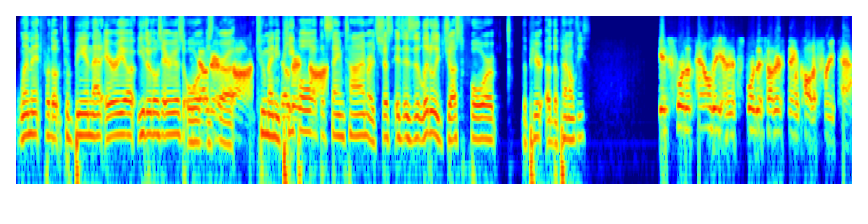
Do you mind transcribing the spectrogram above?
limit for the to be in that area, either those areas, or no, is there a, too many No, people at the same time, or it's just is, is it literally just for the peer uh, the penalties? It's for the penalty, and it's for this other thing called a free pass.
